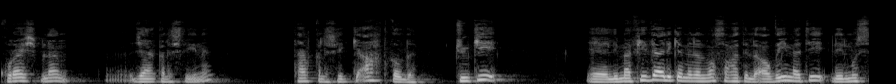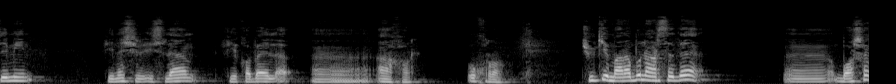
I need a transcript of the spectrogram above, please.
قريش بلان آه، جان قلشلينا ترك قلشلينا أحد قلده. çünkü آه، لما في ذلك من المصلحة العظيمة للمسلمين في نشر الإسلام في قبائل آخر أخرى. çünkü bana bu narsada boshqa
